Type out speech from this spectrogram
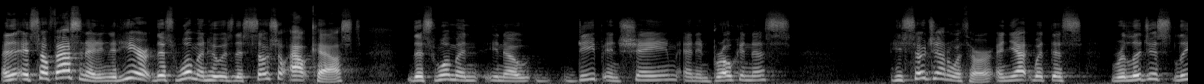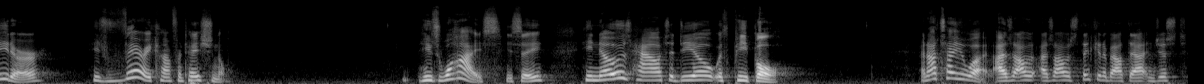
And it's so fascinating that here, this woman who is this social outcast, this woman, you know, deep in shame and in brokenness, he's so gentle with her, and yet with this religious leader, he's very confrontational. He's wise, you see. He knows how to deal with people. And I'll tell you what, as I, as I was thinking about that and just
